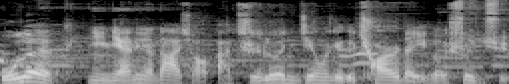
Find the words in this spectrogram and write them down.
无论你年龄的大小啊，只论你进入这个圈儿的一个顺序，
